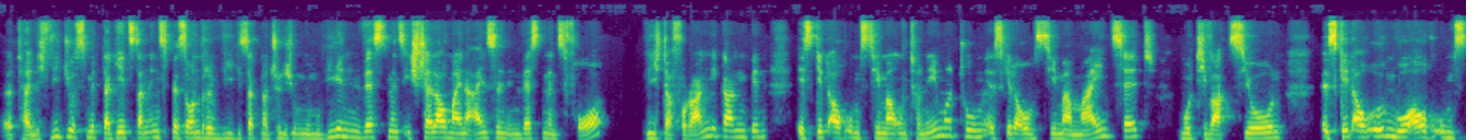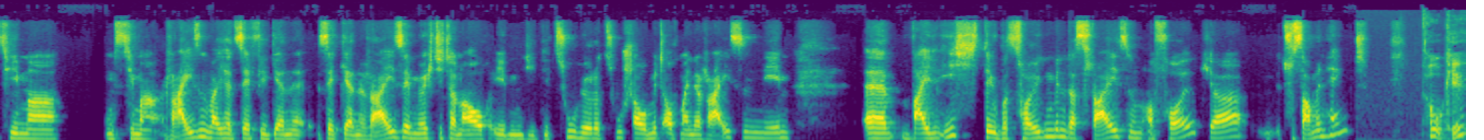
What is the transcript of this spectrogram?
äh, teile ich Videos mit. Da geht es dann insbesondere, wie gesagt, natürlich um Immobilieninvestments. Ich stelle auch meine einzelnen Investments vor, wie ich da vorangegangen bin. Es geht auch ums Thema Unternehmertum, es geht auch ums Thema Mindset, Motivation. Es geht auch irgendwo auch ums Thema ums Thema Reisen, weil ich halt sehr viel gerne, sehr gerne reise, möchte ich dann auch eben die, die Zuhörer, Zuschauer mit auf meine Reisen nehmen äh, weil ich der Überzeugung bin, dass Reisen und Erfolg ja zusammenhängt. Oh, okay.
